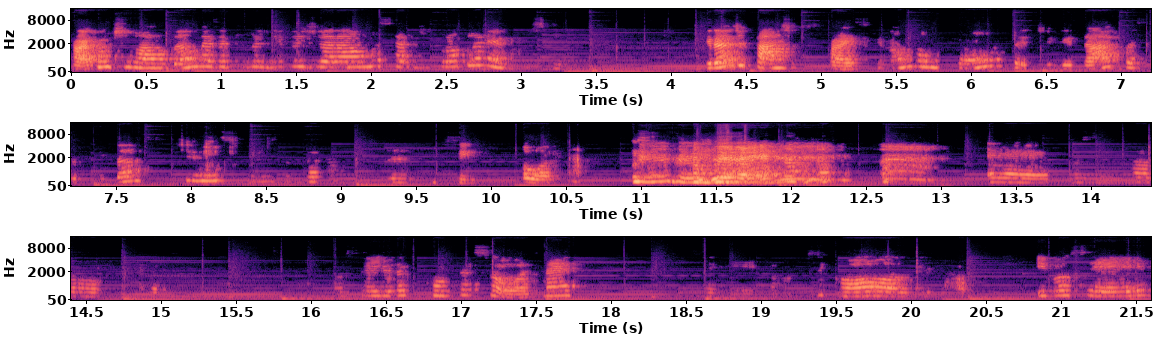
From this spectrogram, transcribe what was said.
vai continuar mudando, mas aquilo ali vai gerar uma série de problemas. Grande parte dos pais que não dão conta de lidar com essas mudanças tiram os filhos do tratamento. Sim. Ou nada. É, você falou, é, você lida com pessoas, né? Você é uma psicóloga e tal. E você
